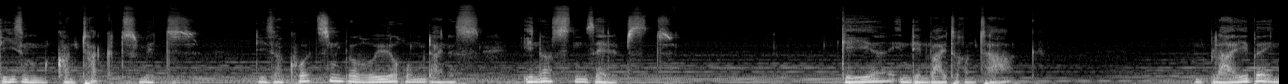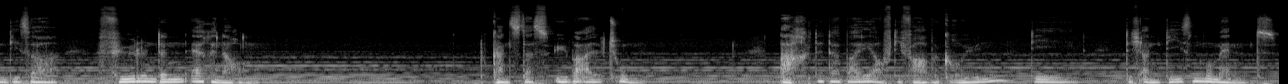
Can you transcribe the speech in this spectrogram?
Diesem Kontakt mit dieser kurzen Berührung deines innersten Selbst gehe in den weiteren Tag und bleibe in dieser fühlenden Erinnerung. Du kannst das überall tun. Achte dabei auf die Farbe Grün, die dich an diesen Moment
